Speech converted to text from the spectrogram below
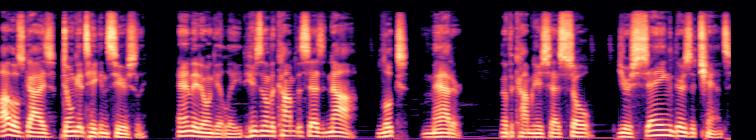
A lot of those guys don't get taken seriously and they don't get laid. Here's another comment that says, nah, looks matter. Another comment here says, so you're saying there's a chance.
